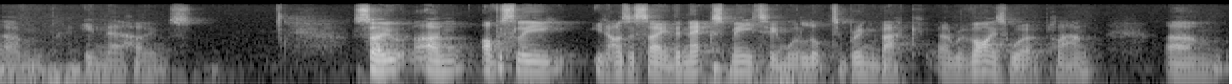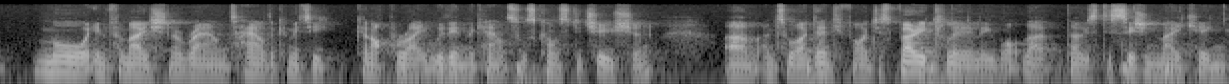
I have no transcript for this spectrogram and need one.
um, in their homes. So um, obviously, you know, as I say, the next meeting will look to bring back a revised work plan um, more information around how the committee can operate within the council's constitution um, and to identify just very clearly what that, those decision-making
